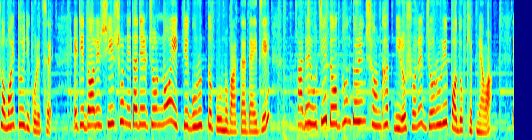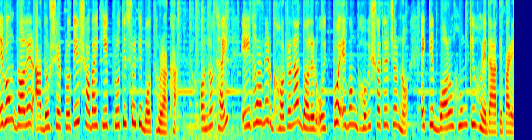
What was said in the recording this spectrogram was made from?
সময় তৈরি করেছে। এটি দলের শীর্ষ নেতাদের জন্য একটি গুরুত্বপূর্ণ বার্তা দেয় যে, তাদের উচিত অভ্যন্তরীণ সংঘাত নিরসনে জরুরি পদক্ষেপ নেওয়া এবং দলের আদর্শের প্রতি সবাইকে প্রতিশ্রুতিবদ্ধ রাখা। অন্যথায় এই ধরনের ঘটনা দলের ঐক্য এবং ভবিষ্যতের জন্য একটি বড় হুমকি হয়ে দাঁড়াতে পারে।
